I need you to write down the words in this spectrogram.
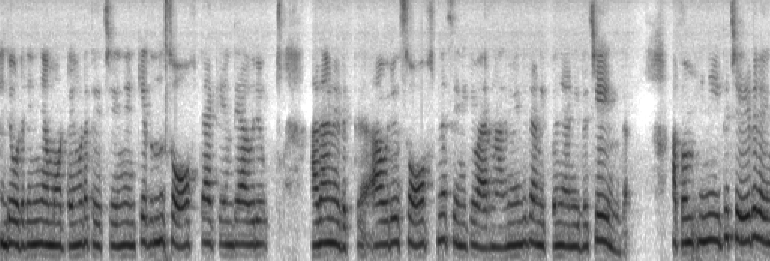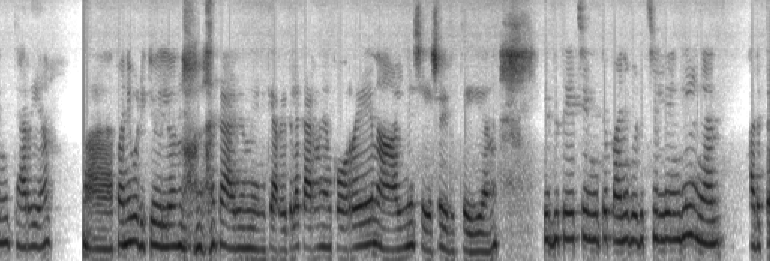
എന്റെ കൂടെ തന്നെ ഞാൻ മുട്ടയും കൂടെ തേച്ച് കഴിഞ്ഞാൽ എനിക്ക് അതൊന്ന് സോഫ്റ്റ് ആക്കി എന്റെ ആ ഒരു അതാണ് എടുക്കുക ആ ഒരു സോഫ്റ്റ്നെസ് എനിക്ക് വരണം. അതിന് വേണ്ടിയിട്ടാണ് ഇപ്പം ഞാൻ ഇത് ചെയ്യുന്നത്. അപ്പം ഇനി ഇത് ചെയ്ത് കഴിഞ്ഞിട്ടറിയാം പനി പിടിക്കുമോ ഇല്ല എന്നുള്ള കാര്യമൊന്നും എനിക്കറിയത്തില്ല. കാരണം ഞാൻ കുറേ നാളിന് ശേഷം ഇത് ചെയ്യുകയാണ്. ഇത് തേച്ച് കഴിഞ്ഞിട്ട് പനി പിടിച്ചില്ലെങ്കിൽ ഞാൻ അടുത്ത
